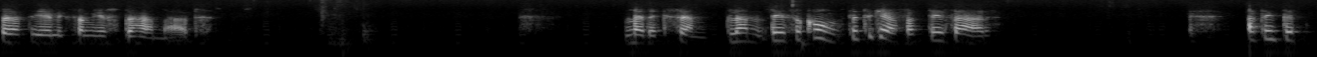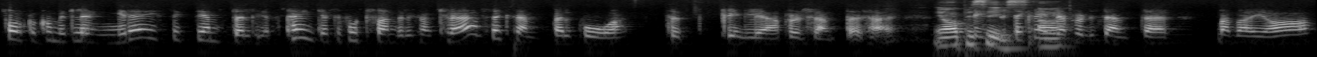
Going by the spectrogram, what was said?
För att det är liksom just det här med med exemplen. Det är så konstigt tycker jag för att det är så här att inte folk har kommit längre i sitt jämställdhetstänk. Att det fortfarande liksom krävs exempel på typ kvinnliga producenter. Här. Ja, precis. det kvinnliga Ja. producenter? Man bara ja.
